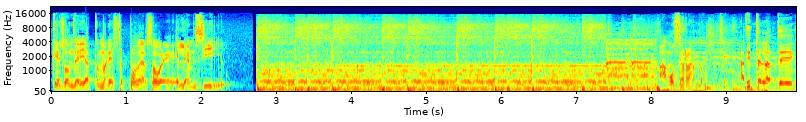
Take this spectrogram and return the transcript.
que es donde ella tomaría este poder sobre el MCU. Vamos cerrando. ¿A ti te late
